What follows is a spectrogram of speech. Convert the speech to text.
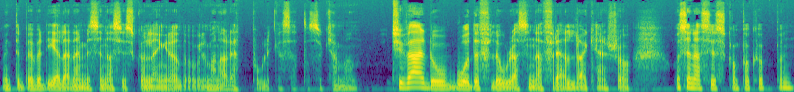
och inte behöver dela den med sina syskon längre. Då vill man ha rätt på olika sätt. Och så kan man tyvärr då både förlora sina föräldrar kanske och, och sina syskon på kuppen.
